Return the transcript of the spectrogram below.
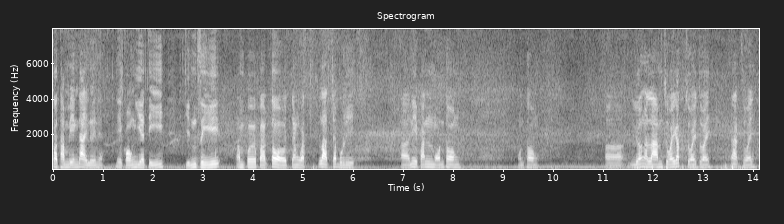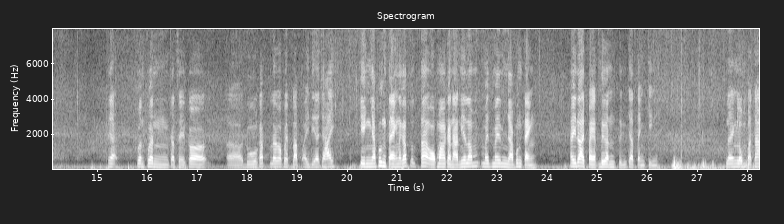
ก็ทำเองได้เลยเนี่ยนี่ของเฮียตีหินสีอำเภอปากต้อจังหวัดราชบุรีอ่านี่พันหมอนทองหมอนทองอ่าเหลืองอลามสวยครับสวยสวยรากสวยเนี่ยเพื่อนเพื่อนเกษตรก็ดูครับแล้วก็ไปปรับไอเดียใช้กิ่งอย่าเพิ่งแต่งนะครับ ถ้าออกมาขนาดนี้แล้วไม่ไม่อย่าเพิ่งแต่ง ให้ได้ 8 เดือนถึงจะแต่งกิ่ง แรงลมปะทะ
